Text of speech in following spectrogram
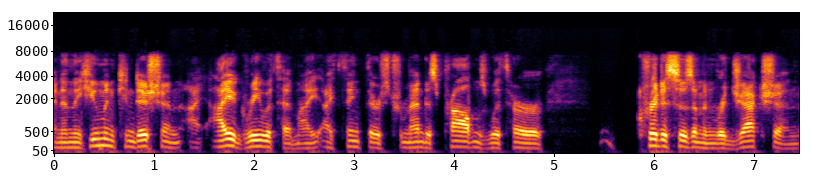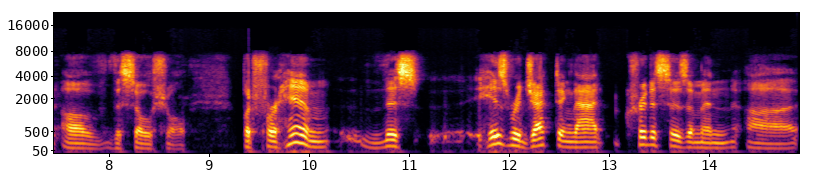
and in the human condition, I, I agree with him. I, I think there's tremendous problems with her criticism and rejection of the social. But for him, this his rejecting that criticism and uh,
